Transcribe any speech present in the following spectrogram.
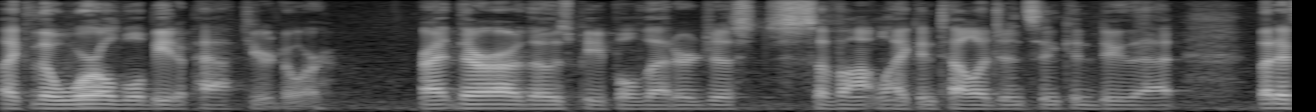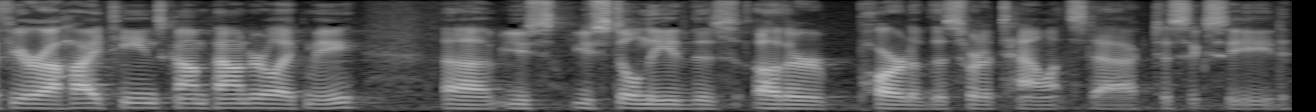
like the world will beat a path to your door, right? There are those people that are just savant-like intelligence and can do that. But if you're a high teens compounder like me, uh, you, you still need this other part of this sort of talent stack to succeed.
